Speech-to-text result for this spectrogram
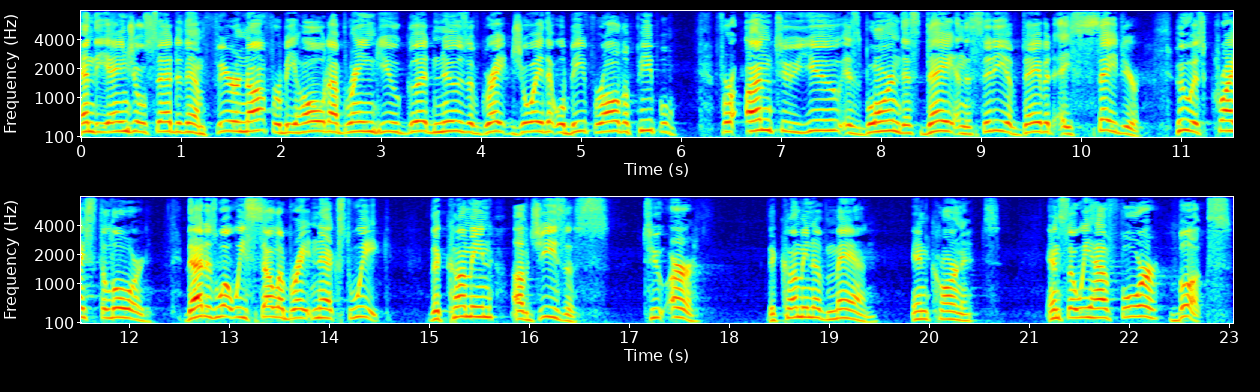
And the angel said to them, Fear not, for behold, I bring you good news of great joy that will be for all the people. For unto you is born this day in the city of David a Savior, who is Christ the Lord. That is what we celebrate next week the coming of Jesus to earth, the coming of man incarnate. And so we have four books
